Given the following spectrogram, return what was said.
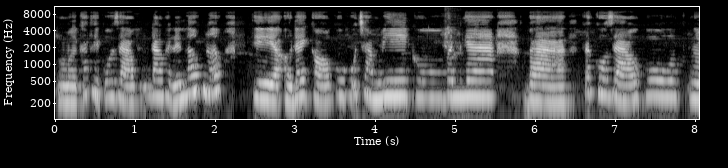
ừ, các thầy cô giáo cũng đang phải lên lớp nữa. Thì à, ở đây có cô Vũ Trà My, cô Vân Nga và các cô giáo, cô, ờ,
